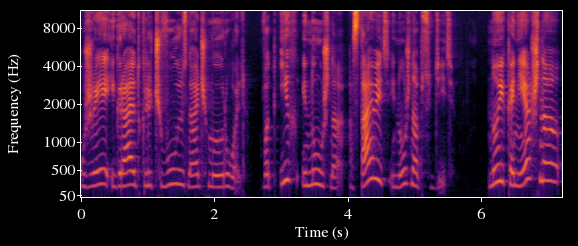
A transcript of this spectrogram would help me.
уже играют ключевую значимую роль. Вот их и нужно оставить, и нужно обсудить. Ну и, конечно,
